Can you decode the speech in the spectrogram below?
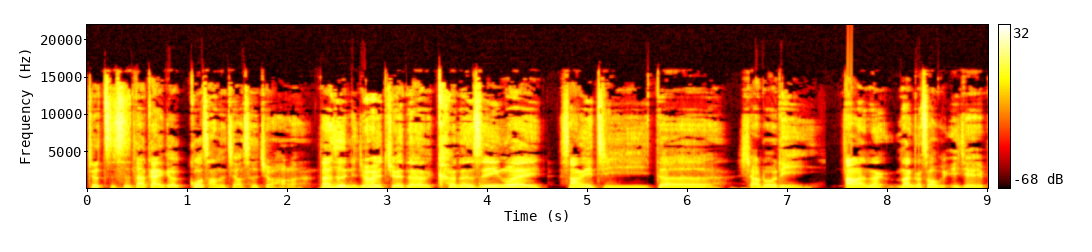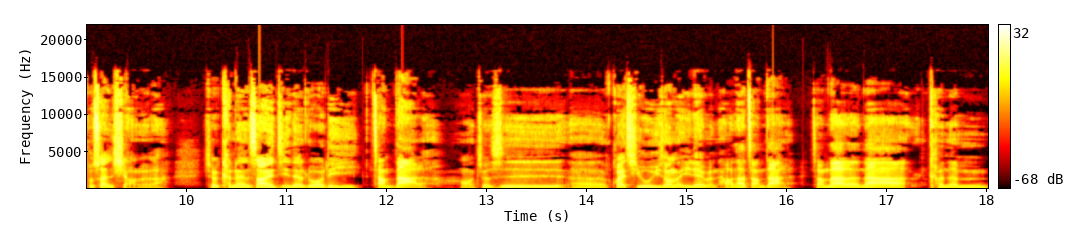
就只是大概一个过场的角色就好了。但是你就会觉得，可能是因为上一集的小萝莉，当然那那个时候已经也不算小了啦，就可能上一集的萝莉长大了哦，就是呃怪奇物语中的 Eleven，好，他长大了。长大了，那可能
